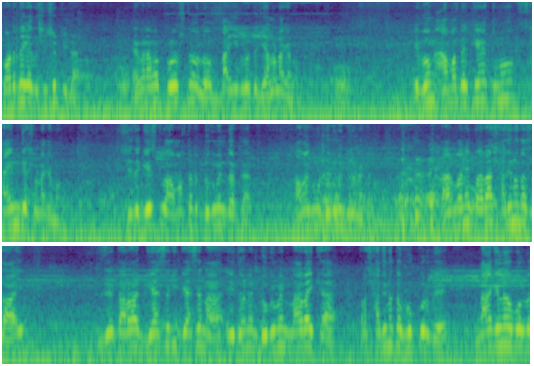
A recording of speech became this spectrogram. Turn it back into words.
কটা থেকে গেছে ছেষট্টিটা? এখন আমার প্রশ্ন হলো বাইক এগুলোতে গেল না কেন। এবং আমাদেরকে কোনো সাইন দিয়ে আসলো না কেন? সে যে গেছিল, আমার তো একটা ডকুমেন্ট দরকার। আমার কোনো ডকুমেন্ট দিল না কেন? তার মানে তারা স্বাধীনতা চায় যে তারা গেছে কি গেছে না, এই ধরনের ডকুমেন্ট না রাখা তারা স্বাধীনতা ভোগ করবে। না গেলেও বলবে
